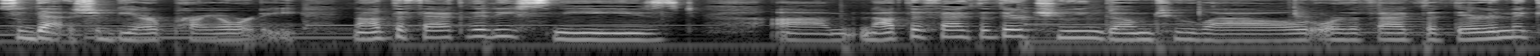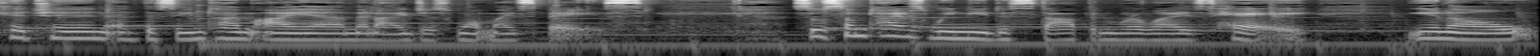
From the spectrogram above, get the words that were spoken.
So that should be our priority. Not the fact that he sneezed, um, not the fact that they're chewing gum too loud or the fact that they're in the kitchen at the same time I am and I just want my space. So sometimes we need to stop and realize hey, you know,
